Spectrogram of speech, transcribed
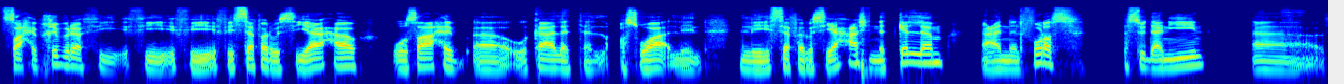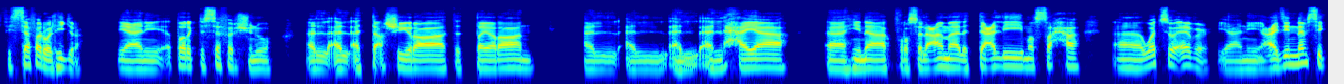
صاحب خبرة في في في في السفر والسياحة وصاحب آه، وكالة القصواء لل- للسفر والسياحة عشان نتكلم عن الفرص السودانيين آه، في السفر والهجرة. يعني طريقة السفر شنو؟ ال- ال- التأشيرات الطيران ال- ال- ال- الحياة آه، هناك فرص العمل التعليم الصحة whatsoever. يعني عايزين نمسك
